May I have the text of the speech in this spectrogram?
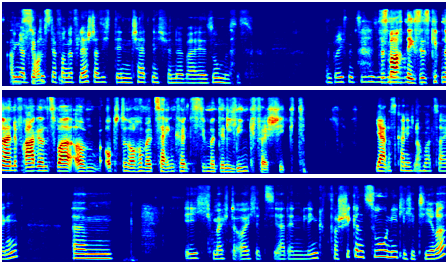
Ich bin gerade wirklich davon geflasht, dass ich den Chat nicht finde bei Zoom. Es ist ein Brief mit sieben Das Siegeln. macht nichts. Es gibt nur eine Frage und zwar, ähm, ob du noch einmal zeigen könntest, wie man den Link verschickt. Ja, das kann ich nochmal zeigen. Ähm, ich möchte euch jetzt ja den Link verschicken zu Niedliche Tiere.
